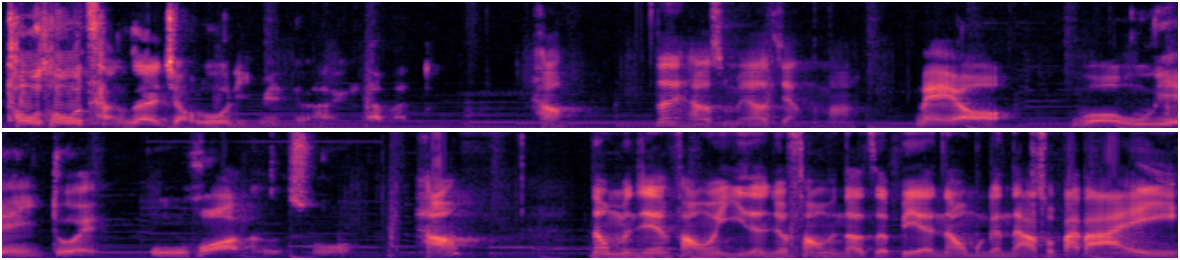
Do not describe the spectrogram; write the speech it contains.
偷偷藏在角落里面的还还蛮多。好，那你还有什么要讲的吗？没有，我无言以对，无话可说。好，那我们今天访问 Eden 就访问到这边，那我们跟大家说拜拜，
